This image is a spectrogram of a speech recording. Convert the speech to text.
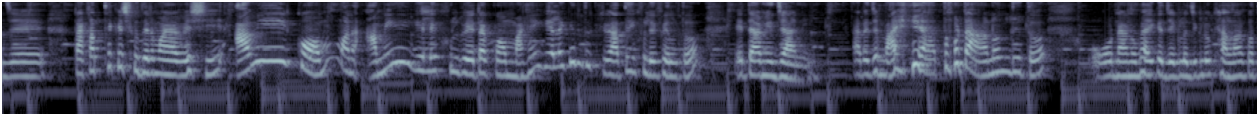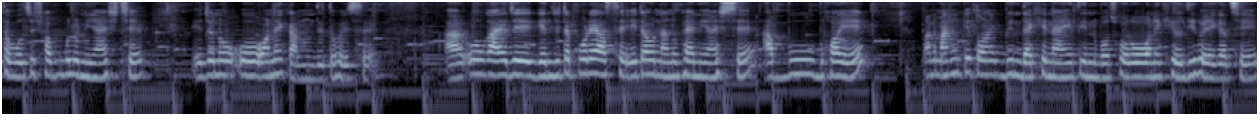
যে টাকার থেকে সুদের মায়া বেশি। আমি কম মানে আমি গেলে খুলবে, এটা কম। মাহি গেলে কিন্তু রাতেই খুলে ফেলতো, এটা আমি জানি। আর যে মাহি এতটা আনন্দিত, ও নানু ভাইকে যেগুলো যেগুলো খেলনার কথা বলছে, সবগুলো নিয়ে আসছে, এজন্য ও অনেক আনন্দিত হয়েছে। আর ও গায়ে যে গেঞ্জিটা পরে আছে, এটাও নানু ভাই নিয়ে আসছে। আব্বু ভয়ে মানে মাহিকে তো অনেক দিন দেখে নাই, তিন বছর, ও অনেক হেলদি হয়ে গেছে।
